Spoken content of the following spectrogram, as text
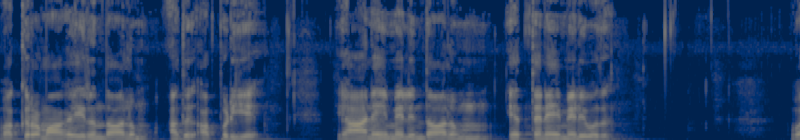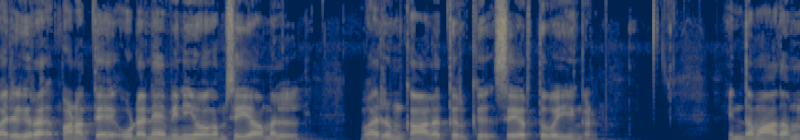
வக்கரமாக இருந்தாலும் அது அப்படியே. யானை மெலிந்தாலும் எத்தனை மெலிவது. வருகிற பணத்தை உடனே விநியோகம் செய்யாமல் வரும் காலத்திற்கு சேர்த்து வையுங்கள். இந்த மாதம்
